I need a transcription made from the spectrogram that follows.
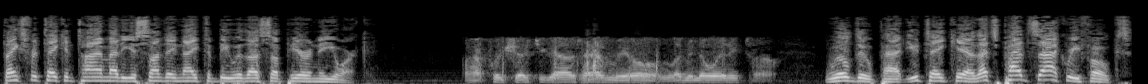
Thanks for taking time out of your Sunday night to be with us up here in New York. I appreciate you guys having me on. Let me know anytime. Will do, Pat. You take care. That's Pat Zachry, folks.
